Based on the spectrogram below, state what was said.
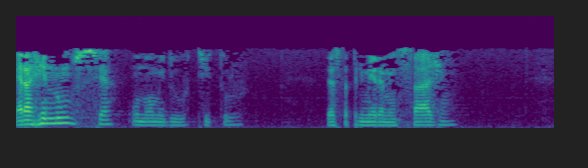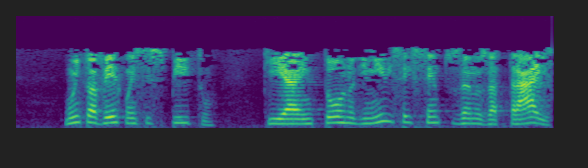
Era renúncia o nome do título desta primeira mensagem. Muito a ver com esse espírito que há em torno de 1600 anos atrás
